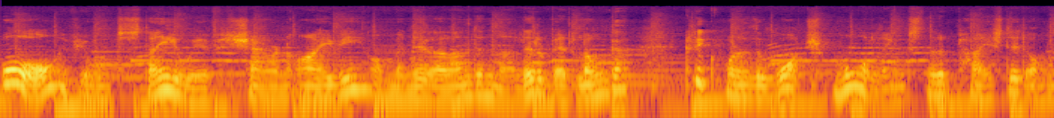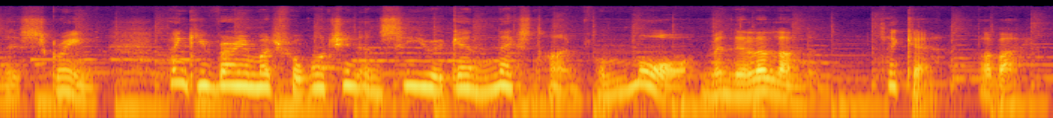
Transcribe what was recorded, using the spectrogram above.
or if you want to stay with Sharon Ivy on Manila London a little bit longer, click one of the watch more links that are pasted on this screen. Thank you very much for watching and see you again next time for more Manila London. Take care. Bye bye.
